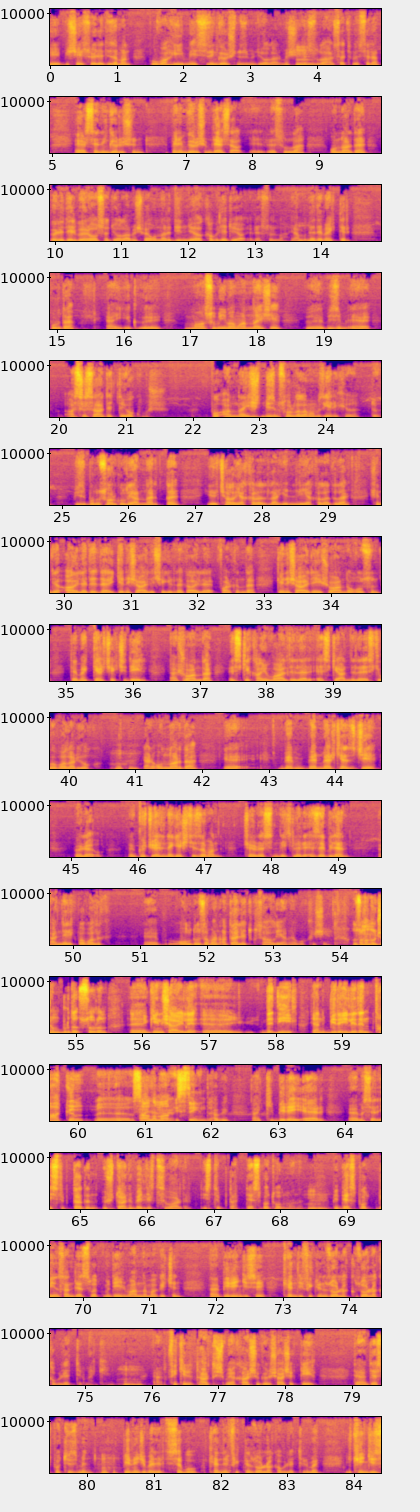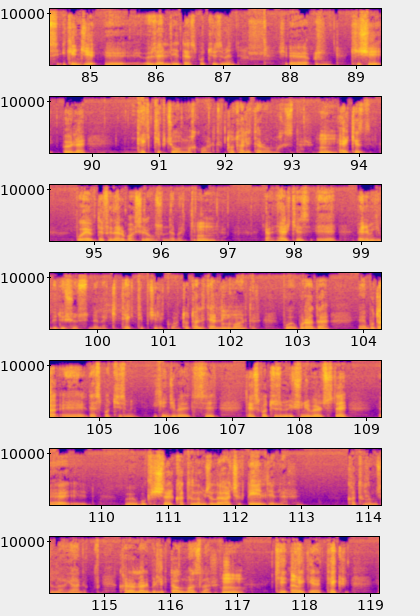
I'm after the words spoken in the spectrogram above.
bir, bir şey söylediği zaman bu vahiy mi sizin görüşünüz mü diyorlarmış Resulullah Aleyhisselatü Vesselam. Eğer senin görüşün benim görüşüm derse e, Resulullah onlar da öyle değil böyle olsa diyorlarmış ve onları dinliyor kabul ediyor Resulullah. Yani bu ne demektir? Burada yani e, masum imam anlayışı e, bizim e, asr-ı saadette yokmuş. Bu anlayış bizim sorgulamamız gerekiyordu. Biz bunu sorgulayanlar da e, çağı yakaladılar, yeniliği yakaladılar. Şimdi ailede de geniş aile, çekirdek aile farkında geniş aileyi şu anda olsun demek gerçekçi değil. Yani şu anda eski kayınvalideler, eski anneler, eski babalar yok. Yani onlar da e, ben, ben merkezci böyle e, güç eline geçtiği zaman çevresindekileri ezebilen e, annelik babalık e, olduğu zaman adalet sağlayamıyor bu kişi. O zaman hocam burada sorun e, geniş aile e, de değil. Yani bireylerin tahakküm e, sağlama öyle. isteğinde. Tabii. Yani ki birey eğer e, mesela istibdadın üç tane belirtisi vardır. İstibdat, despot olmanın. Bir despot, bir insan despot mu değil mi anlamak için yani birincisi kendi fikrini zorla zorla kabul ettirmek. Yani fikri tartışmaya karşı görüşe açık değil. Yani despotizmin birinci belirtisi bu. Kendi fikrini zorla kabul ettirmek. İkincisi, ikinci e, özelliği despotizmin e, kişi böyle tek tipçi olmak vardır. Totaliter olmak ister. Hmm. Herkes bu evde Fenerbahçeli olsun demek ki. Hmm. Yani herkes e, benim gibi düşünsün demek ki. Tek tipçilik var, totaliterlik vardır. Bu burada e, bu da e, despotizmin ikinci belirtisi. Despotizmin üçüncü belirtisi de e, bu kişiler katılımcılığa açık değildirler. Katılımcılığa yani kararları birlikte almazlar. Hmm. Ke- Evet. Tek, yani tek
